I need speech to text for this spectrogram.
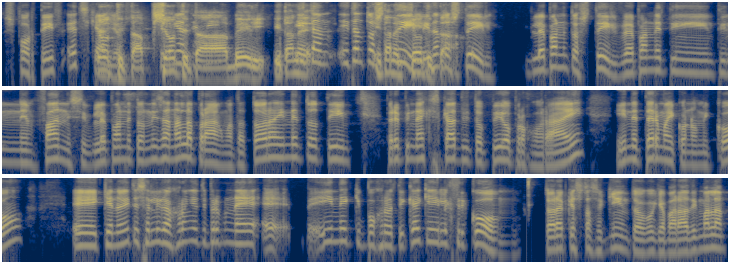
σπορτίφ, έτσι κι αλλιώς. Ποιότητα, ποιότητα, Μπέιλ. Ήταν, ήταν, το στυλ, ήταν το στυλ. Βλέπανε το στυλ, βλέπανε την, την εμφάνιση, βλέπανε, τονίζαν άλλα πράγματα. Τώρα είναι το ότι πρέπει να έχεις κάτι το οποίο προχωράει, είναι τέρμα οικονομικό ε, και εννοείται σε λίγα χρόνια ότι πρέπει να ε, είναι υποχρεωτικά και ηλεκτρικό. Τώρα έπιασα το αυτοκίνητο εγώ για παράδειγμα, αλλά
